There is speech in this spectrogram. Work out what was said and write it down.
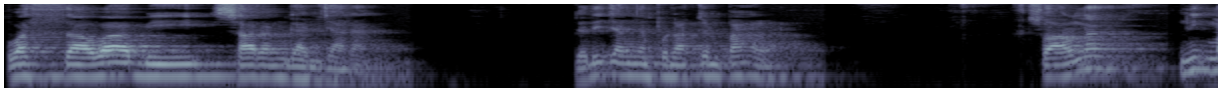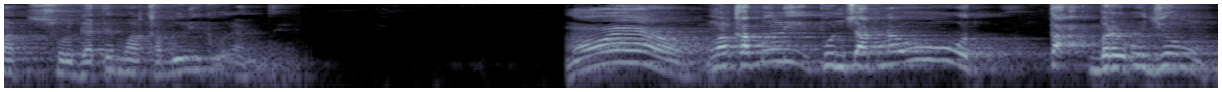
Wasawabi sarang ganjaran. Jadi jangan punahkan pahala. Soalnya nikmat surga teh mal kabeli ku urang teh. Moal. Mal kabeli puncak naut tak berujung.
